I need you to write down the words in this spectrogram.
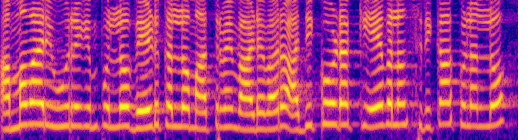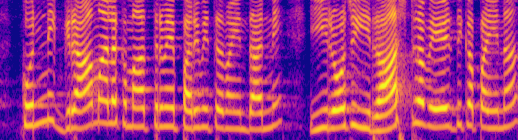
అమ్మవారి ఊరేగింపుల్లో వేడుకల్లో మాత్రమే వాడేవారు. అది కూడా కేవలం శ్రీకాకుళంలో కొన్ని గ్రామాలకు మాత్రమే పరిమితమైన దాన్ని. ఈరోజు ఈ రాష్ట్ర వేదిక పైన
